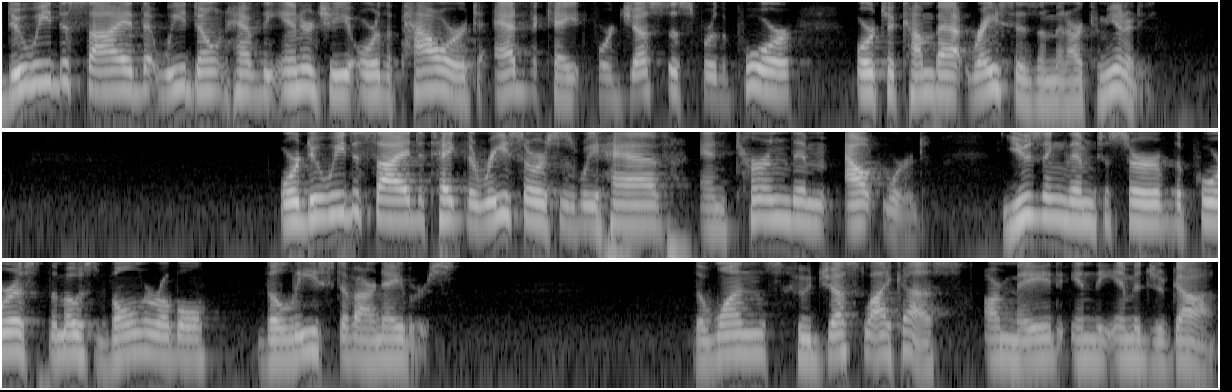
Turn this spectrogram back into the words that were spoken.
Do we decide that we don't have the energy or the power to advocate for justice for the poor or to combat racism in our community? Or do we decide to take the resources we have and turn them outward, using them to serve the poorest, the most vulnerable, the least of our neighbors? the ones who, just like us, are made in the image of God,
